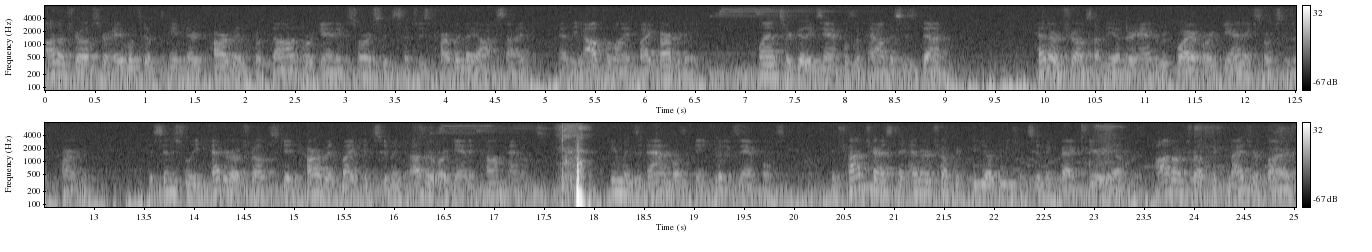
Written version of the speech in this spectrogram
Autotrophs are able to obtain their carbon from non-organic sources, such as carbon dioxide and the alkaline bicarbonate. Plants are good examples of how this is done. Heterotrophs, on the other hand, require organic sources of carbon. Essentially, heterotrophs get carbon by consuming other organic compounds, humans and animals being good examples. In contrast to heterotrophic BOD consuming bacteria, autotrophic nitrifiers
